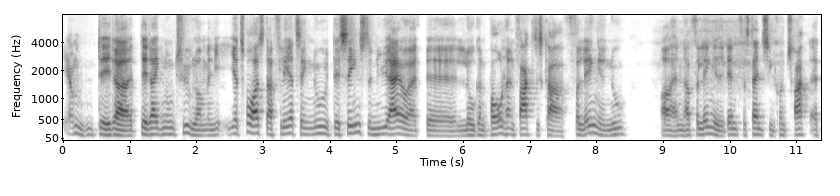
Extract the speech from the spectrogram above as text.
Jamen, det er, der, det er der ikke nogen tvivl om, men jeg, jeg tror også, der er flere ting nu. Det seneste nye er jo, at øh, Logan Paul, han faktisk har forlænget nu, og han har forlænget i den forstand sin kontrakt, at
